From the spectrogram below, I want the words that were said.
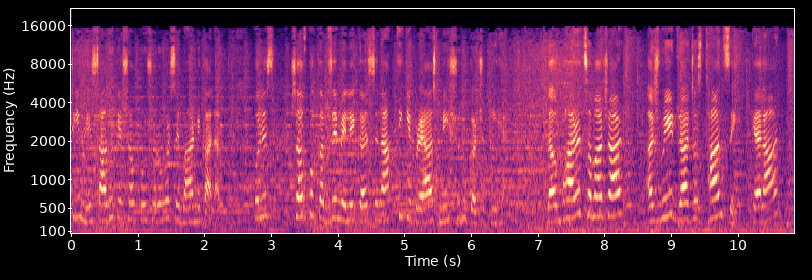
टीम ने साधु के शव को सरोवर से बाहर निकाला। पुलिस शव को कब्जे में लेकर शिनाख्ती के प्रयास में शुरू कर चुकी है। नवभारत समाचार अजमेर राजस्थान से कैलाश।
